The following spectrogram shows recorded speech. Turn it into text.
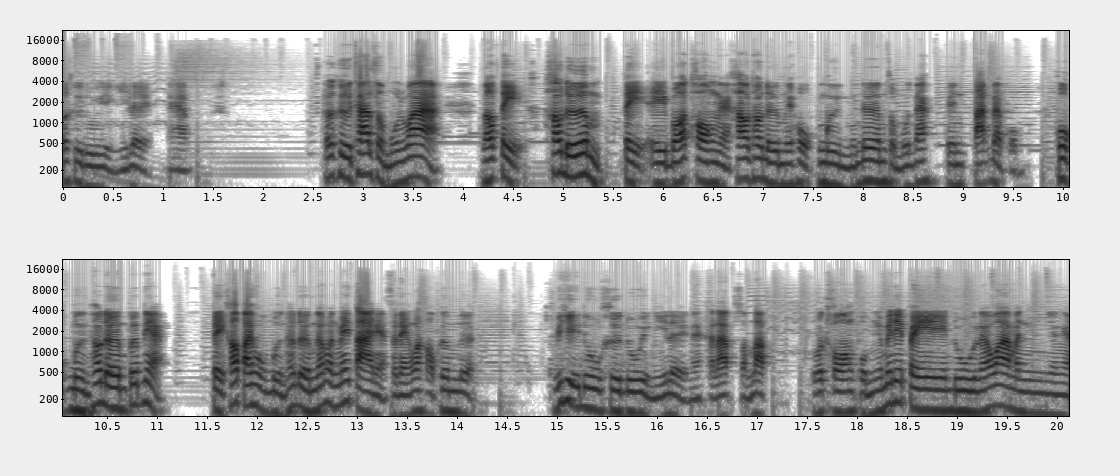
ก็คือดูอย่างนี้เลยนะครับ ก็คือถ้าสมมุติว่าเราเตะเท่าเดิม เตะไอ้บอสทองเนี่ยเข้าเท่าเดิมเลยหกหมื่นเหมือนเดิมสมมุตินะ เป็นตัดแบบผมหกหมื่นเท่าเดิมปุ๊บเนี่ย เตะเข้าไปหกหมื่นเท่าเดิมแล้วมันไม่ตายเนี่ยแสดงว่าเขาเพิ่มเลือด วิธีดูคือดูอย่างนี้เลยนะครับสำหรับตัวทองผมยังไม่ได้ไปดูนะว่ามันยังไง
